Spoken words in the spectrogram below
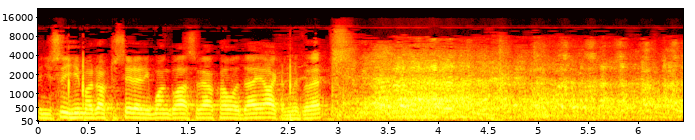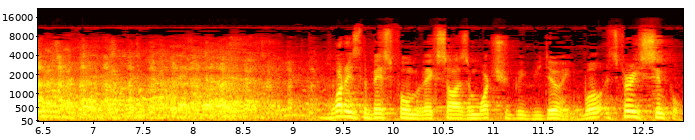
And you see here, my doctor said only one glass of alcohol a day. I can live with that. what is the best form of exercise and what should we be doing? Well, it's very simple.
